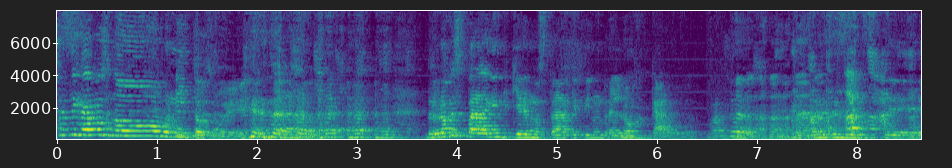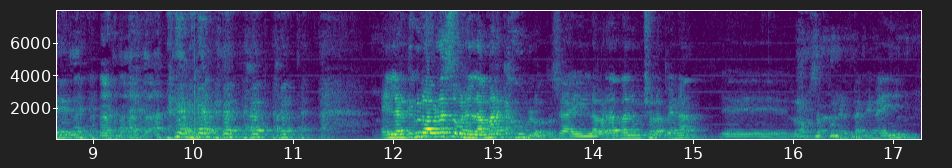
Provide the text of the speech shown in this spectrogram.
Pues digamos no bonitos, güey. Relojes para alguien que quiere mostrar que tiene un reloj caro, güey. Entonces, este... El artículo habla sobre la marca Hublot, o sea, y la verdad vale mucho la pena. Eh, lo vamos a poner también ahí.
